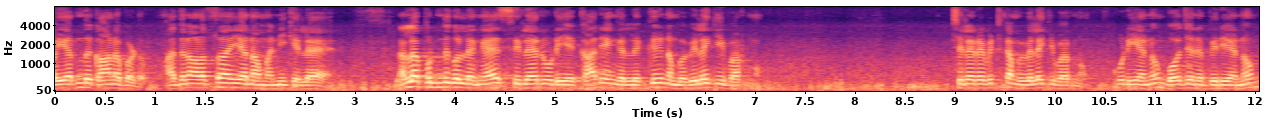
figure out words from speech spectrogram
உயர்ந்து காணப்படும். அதனால தான் ஐயா நான் மன்னிக்கலை. நல்லா புரிந்து கொள்ளுங்க. சிலருடைய காரியங்களுக்கு நம்ம விலகி வரணும். சிலரை விட்டு நம்ம விலகி வரணும். குடியனும் போஜன பிரியனும்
